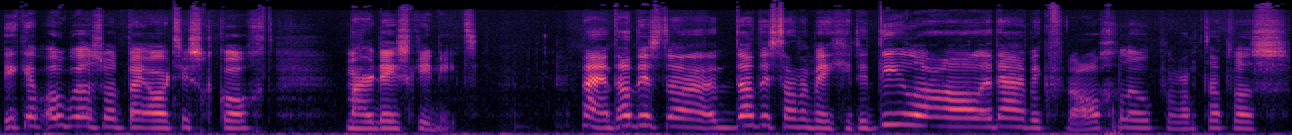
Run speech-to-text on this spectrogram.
Ik heb ook wel eens wat bij artists gekocht, maar deze keer niet. Nou, dat is, de, dat is dan een beetje de deal al. En daar heb ik vooral gelopen, want dat was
